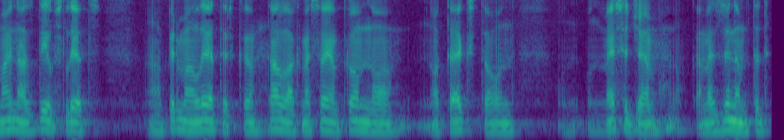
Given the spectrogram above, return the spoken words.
mainās divas lietas. Pirmā lieta ir, ka tālāk mēs ejam prom no, no teksta un, un, un message'iem. Kā mēs zinām, tad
